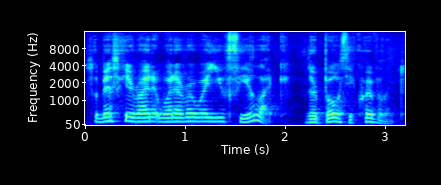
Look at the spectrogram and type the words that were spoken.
So basically write it whatever way you feel like. They're both equivalent.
